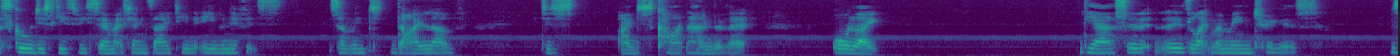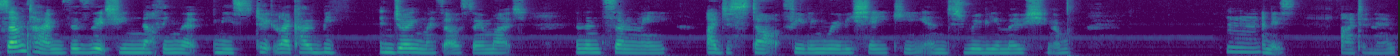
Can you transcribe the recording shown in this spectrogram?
school just gives me so much anxiety that even if it's something t- that i love just i just can't handle it. Or like yeah so th- those are like my main triggers. Sometimes there's literally nothing that needs to like i would be enjoying myself so much and then suddenly i just start feeling really shaky and just really emotional Mm. and it's i don't know.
